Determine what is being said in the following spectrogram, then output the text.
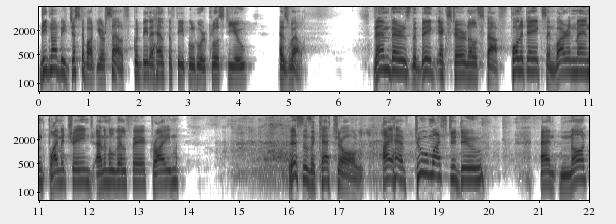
need not be just about yourself, could be the health of people who are close to you as well. Then there's the big external stuff politics, environment, climate change, animal welfare, crime. this is a catch all. I have too much to do and not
